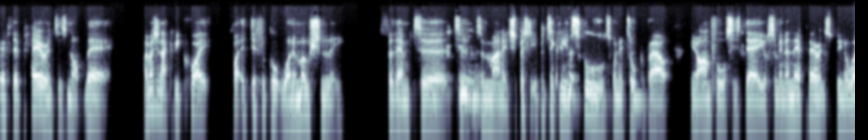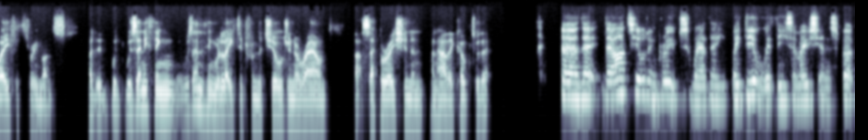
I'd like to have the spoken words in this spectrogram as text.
if their parent is not there I imagine that could be quite quite a difficult one emotionally for them to to, mm. to manage, especially particularly in schools when they talk about you know Armed Forces Day or something, and their parents been away for three months. Was anything was anything related from the children around that separation and, and how they coped with it? Uh, there, are children groups where they, they deal with these emotions, but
